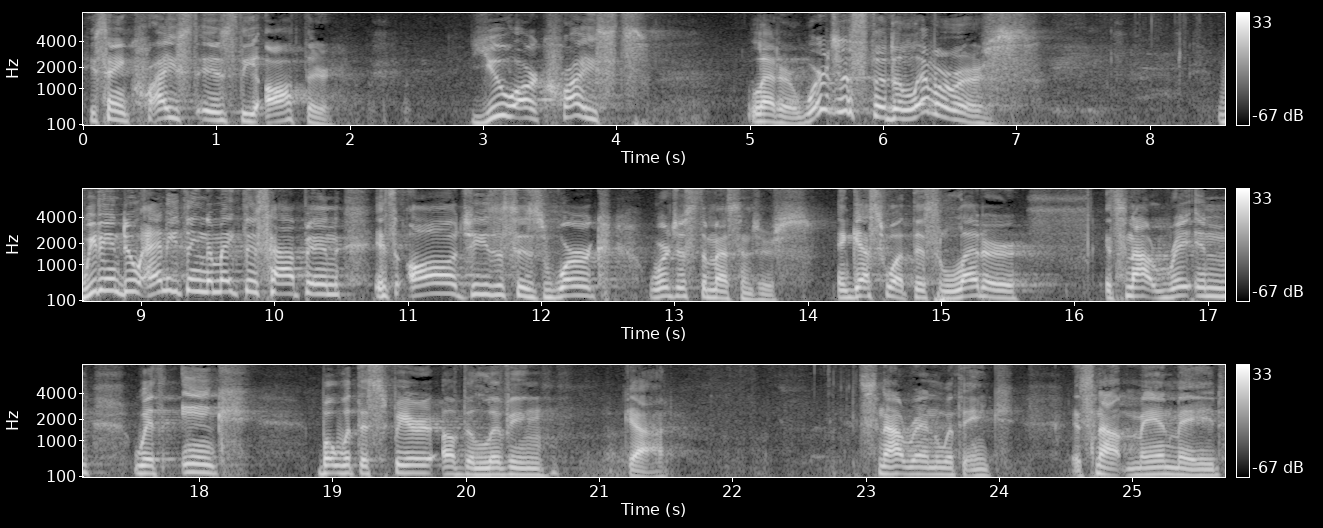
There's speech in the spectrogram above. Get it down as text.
He's saying Christ is the author. You are Christ's letter. We're just the deliverers. We didn't do anything to make this happen. It's all Jesus' work. We're just the messengers. And guess what? This letter, it's not written with ink, but with the spirit of the living God. It's not written with ink, it's not man made.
